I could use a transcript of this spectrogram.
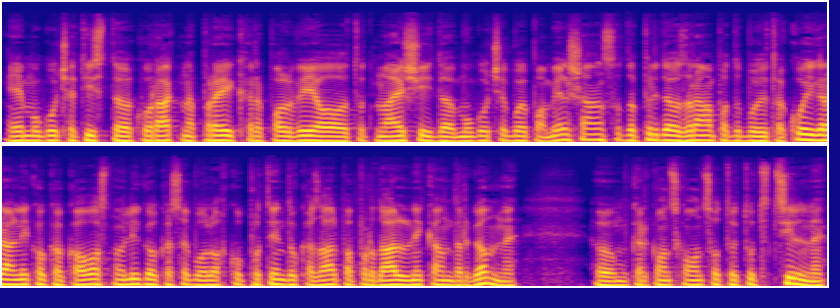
Je mogoče tisti korak naprej, ker pa vejo tudi mlajši, da mogoče bojo pa imeli šanso, da pridejo zraven, pa da bojo tako igrali neko kakovostno ligo, ki se bo lahko potem dokazali, pa prodali nekam drugam, ne? um, ker konec koncev to je tudi ciljne.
